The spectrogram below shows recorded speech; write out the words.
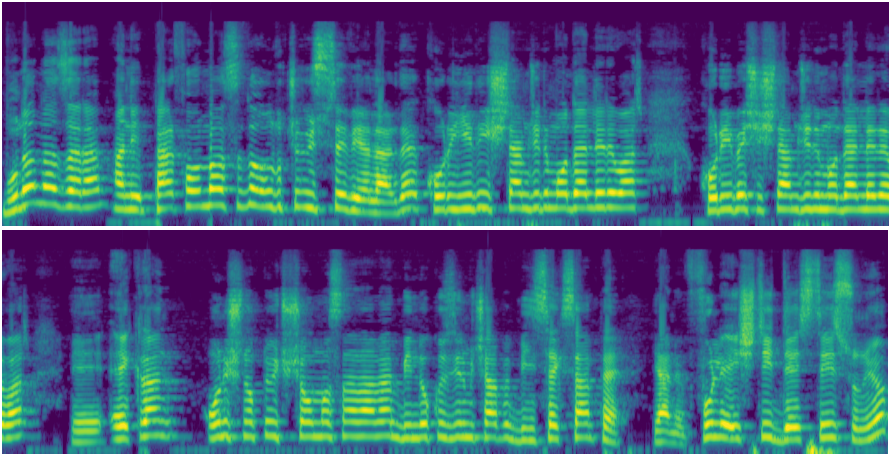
Buna nazaran hani performansı da oldukça üst seviyelerde. Core i7 işlemcili modelleri var. Core i5 işlemcili modelleri var. Ee, ekran 13.3 olmasına rağmen 1920x1080p yani Full HD desteği sunuyor.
